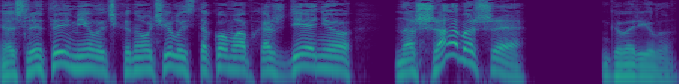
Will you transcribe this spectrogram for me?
«Если ты, милочка, научилась такому обхождению на шабаше, — говорил он,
